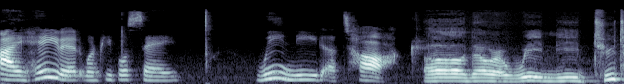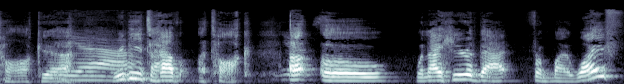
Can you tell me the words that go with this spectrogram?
I hate it when people say, "We need a talk." Oh no, or we need to talk. Yeah. Yeah. We need to have a talk. Yes. Uh oh. When I hear that from my wife,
